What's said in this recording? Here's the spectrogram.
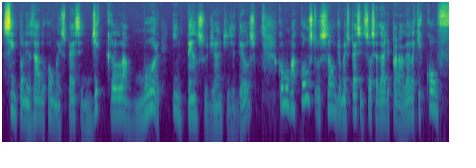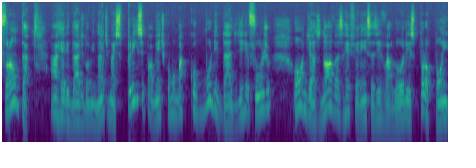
sintonizado com uma espécie de clamor intenso diante de Deus, como uma construção de uma espécie de sociedade paralela que confronta a realidade dominante, mas principalmente como uma comunidade de refúgio, onde as novas referências e valores propõem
